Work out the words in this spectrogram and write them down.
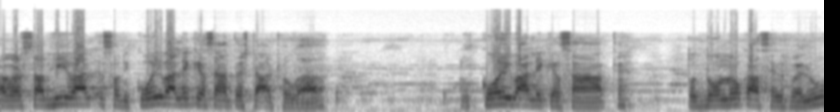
अगर सभी वाले सॉरी कोई वाले के साथ स्टार्ट होगा कोई वाले के साथ तो दोनों का सेल्फ वैल्यू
